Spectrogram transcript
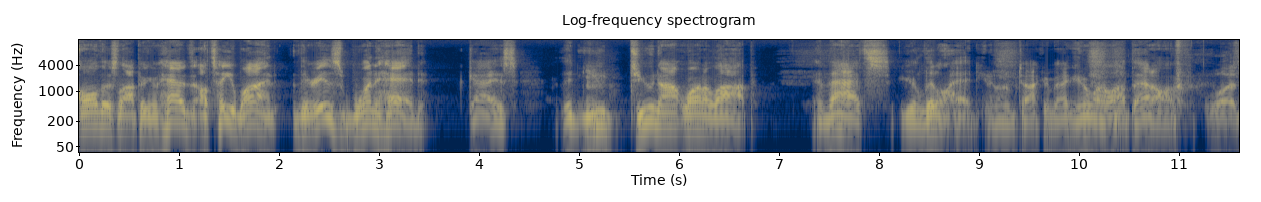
all those lopping of heads, I'll tell you what, there is one head, guys, that you do not want to lop. And that's your little head. You know what I'm talking about? You don't want to lop that off. What?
